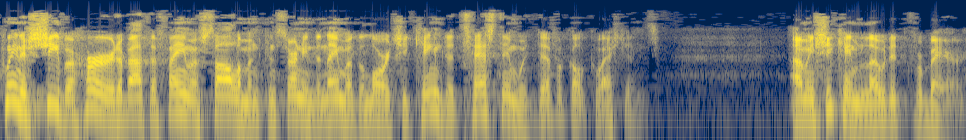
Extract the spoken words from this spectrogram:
queen of Sheba heard about the fame of Solomon concerning the name of the Lord, she came to test him with difficult questions. I mean, she came loaded for bear.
